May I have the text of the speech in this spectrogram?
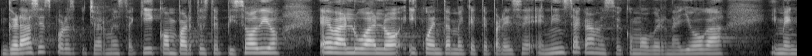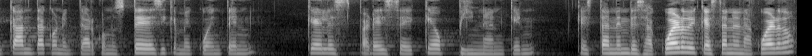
Gracias por escucharme hasta aquí. Comparte este episodio, evalúalo y cuéntame qué te parece en Instagram. Estoy como Berna Yoga y me encanta conectar con ustedes y que me cuenten qué les parece, qué opinan, qué, que están en desacuerdo y qué están en acuerdo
